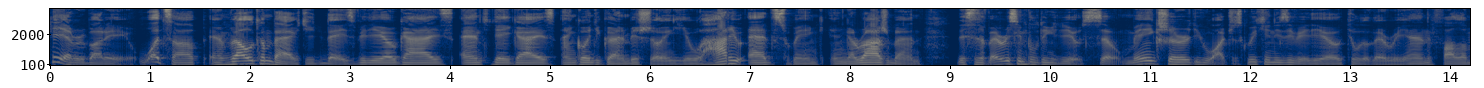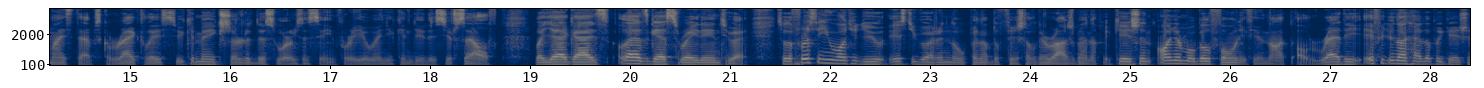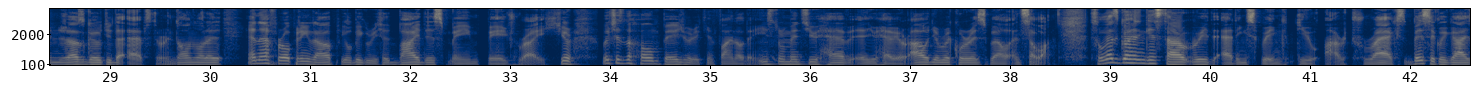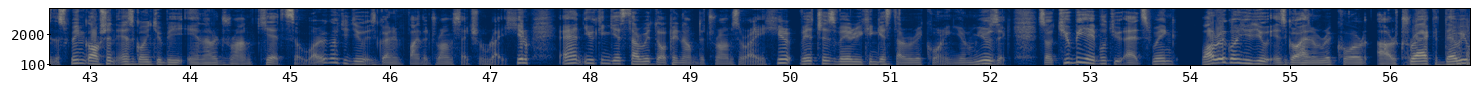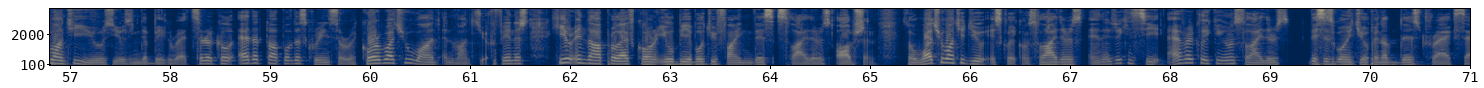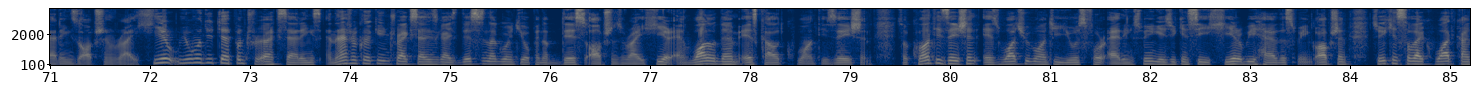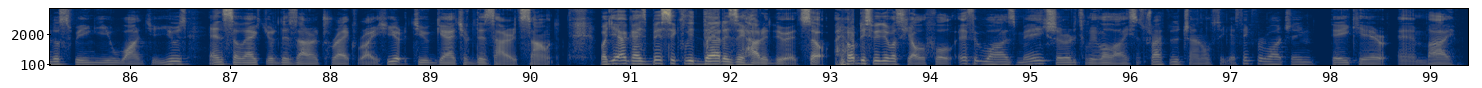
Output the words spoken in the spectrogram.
Hey everybody, what's up and welcome back to today's video guys and today guys I'm going to go and be showing you how to add swing in GarageBand. This is a very simple thing to do, so make sure you watch this quick and easy video till the very end, follow my steps correctly so you can make sure that this works the same for you and you can do this yourself. But yeah guys, let's get straight into it. So the first thing you want to do is to go ahead and open up the official GarageBand application on your mobile phone if you've not already. If you do not have the application, just go to the App Store and download it and after opening it up, you'll be greeted by this main page right here, which is the home page where you can find all the instruments you have and you have your audio recorder as well and so on. So let's go ahead and get started with adding swing to our tracks. Basically, guys, the swing option is going to be in our drum kit. So what we're going to do is go ahead and find the drum section right here, and you can get started with opening up the drums right here, which is where you can get started recording your music. So to be able to add swing, what we're going to do is go ahead and record our track that we want to use using the big red circle at the top of the screen. So record what you want and once you're finished, here in the upper left corner, you'll be able to find this sliders option. So what you want to do is click on sliders and as you can see, after clicking on sliders, this is going to open up this track settings option right here. You want to tap on track settings and after clicking track settings guys, this is now going to open up this options right here and one of them is called quantization. So quantization is what you want to use for adding swing. As you can see here, we have the swing option. So you can select what kind of swing you want to use and select your desired track right here to get your desired sound. But yeah guys, basically that is how to do it. So I hope this video was helpful. If it was, make sure to leave a like, subscribe to the channel. So you guys thanks for watching, take care and bye.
